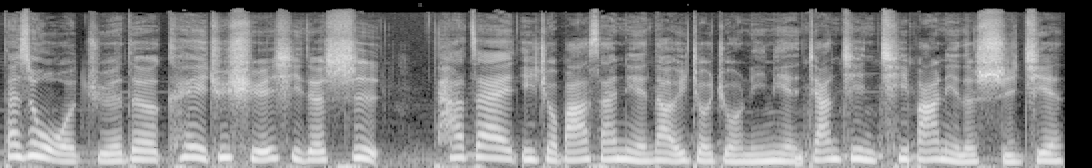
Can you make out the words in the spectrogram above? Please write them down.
但是我觉得可以去学习的是。他在一九八三年到一九九零年，将近七八年的时间，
